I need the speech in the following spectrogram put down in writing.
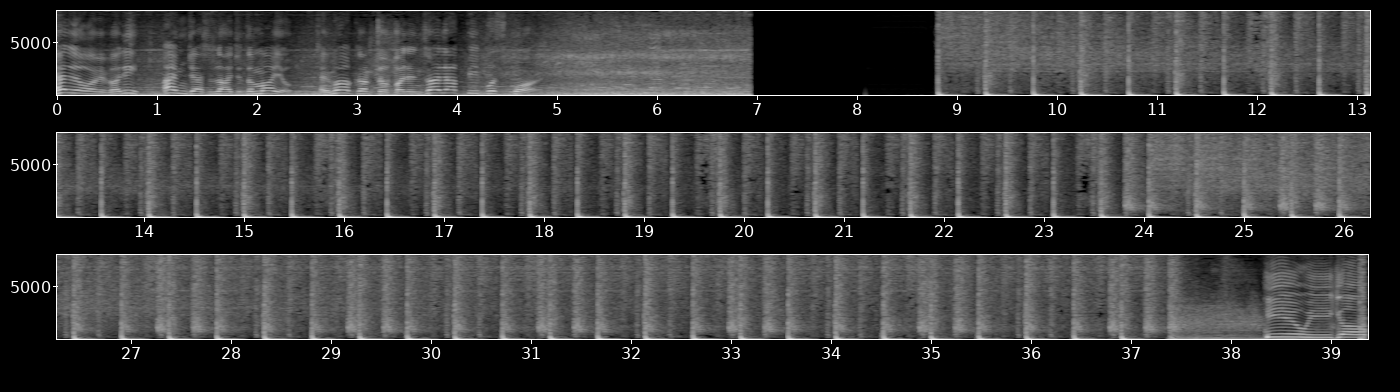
Hello everybody, I'm Elijah Tamayo and welcome to Valenzuela People's Park. Go.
